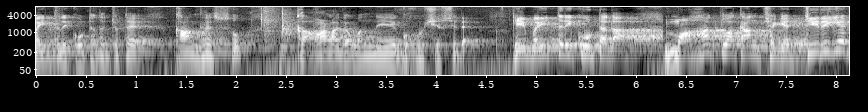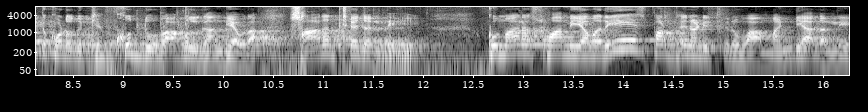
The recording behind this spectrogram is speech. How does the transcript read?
ಮೈತ್ರಿಕೂಟದ ಜೊತೆ ಕಾಂಗ್ರೆಸ್ಸು ಕಾಳಗವನ್ನೇ ಘೋಷಿಸಿದೆ. ಈ ಮೈತ್ರಿಕೂಟದ ಮಹತ್ವಾಕಾಂಕ್ಷೆಗೆ ತಿರುಗೇಟು ಕೊಡೋದಕ್ಕೆ ಖುದ್ದು ರಾಹುಲ್ ಗಾಂಧಿ ಅವರ ಸಾರಥ್ಯದಲ್ಲಿ ಕುಮಾರಸ್ವಾಮಿಯವರೇ ಸ್ಪರ್ಧೆ ನಡೆಸಿರುವ ಮಂಡ್ಯದಲ್ಲಿ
